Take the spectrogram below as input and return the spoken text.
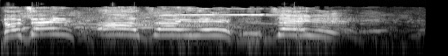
Go, Janie! Oh, Janie! Janie!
